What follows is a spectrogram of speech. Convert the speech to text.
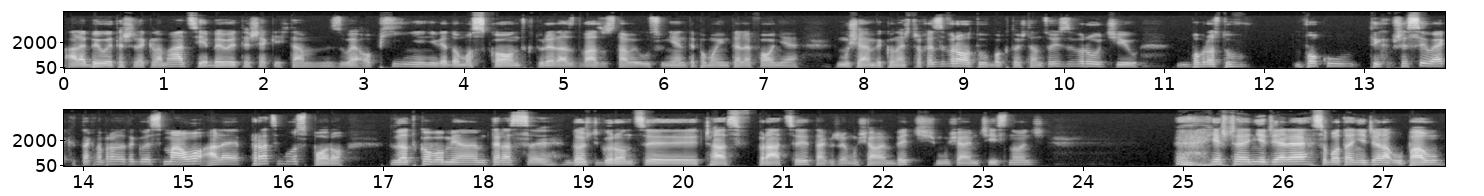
ale były też reklamacje, były też jakieś tam złe opinie, nie wiadomo skąd, które raz, dwa zostały usunięte po moim telefonie. Musiałem wykonać trochę zwrotów, bo ktoś tam coś zwrócił. Po prostu wokół tych przesyłek tak naprawdę tego jest mało, ale pracy było sporo. Dodatkowo miałem teraz e, dość gorący czas w pracy, także musiałem być, musiałem cisnąć. Ech, jeszcze niedzielę, sobota, niedziela upał.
